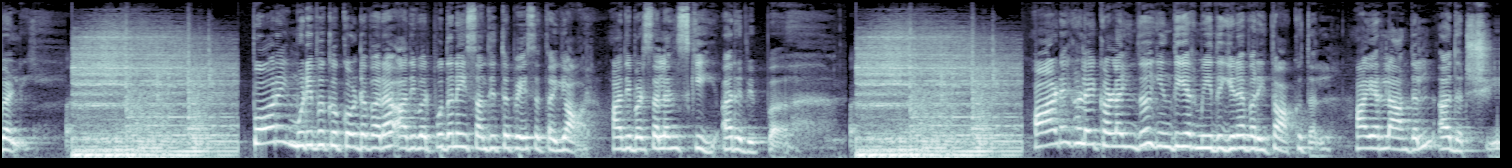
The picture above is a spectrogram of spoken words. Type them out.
பலி போரை முடிவுக்கு கொண்டு வர அதிபர் புதனை சந்தித்து பேச தயார். அதிபர் செலன்ஸ்கி அறிவிப்பு. ஆடைகளை களைந்து இந்தியர் மீது இனவரி தாக்குதல். அயர்லாந்தில் அதிர்ச்சி.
